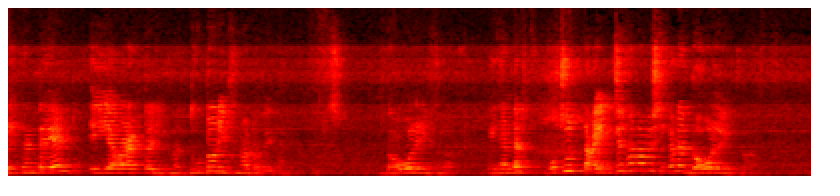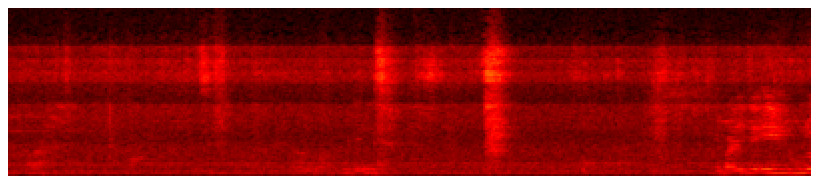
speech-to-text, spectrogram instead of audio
এইখানটা এন্ড এই আবার একটা রিফনট দুটো রিফনট হবে এখানে। ডবল রিফনট এখানটা প্রচুর টাইট যেখানে হবে সেখানে ডবল রিফনট এবার এই যে এন্ডগুলো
